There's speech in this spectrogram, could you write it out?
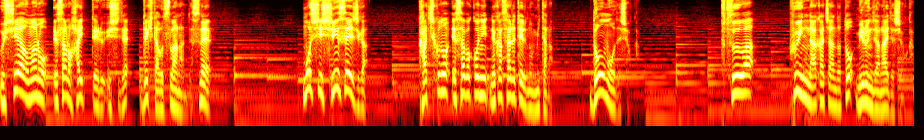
牛や馬の餌の入っている石でできた器なんですね。もし新生児が家畜の餌箱に寝かされているのを見たらどう思うでしょうか？普通は不意な赤ちゃんだと見るんじゃないでしょうか？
